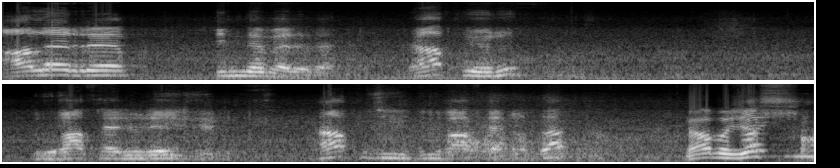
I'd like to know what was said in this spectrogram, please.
Alırım. Dinlemediler. Ne yapıyoruz? Duraferü'ye gidiyoruz. Ne yapacağız Duraferü'de? Ne yapacağız?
